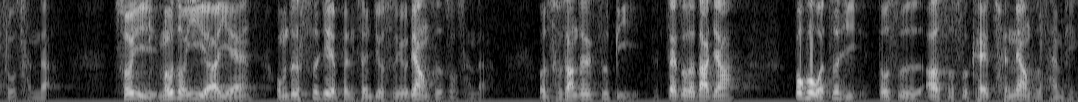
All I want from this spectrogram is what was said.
组成的，所以某种意义而言，我们这个世界本身就是由量子组成的。我手上这支笔，在座的大家，包括我自己，都是二十四 K 纯量子产品。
